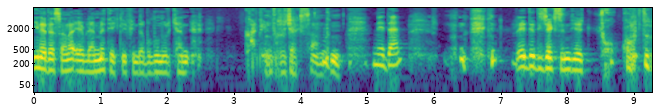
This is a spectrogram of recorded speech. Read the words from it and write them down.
Yine de sana evlenme teklifinde bulunurken kalbim duracak sandım. Neden? Reddedeceksin diye çok korktum.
